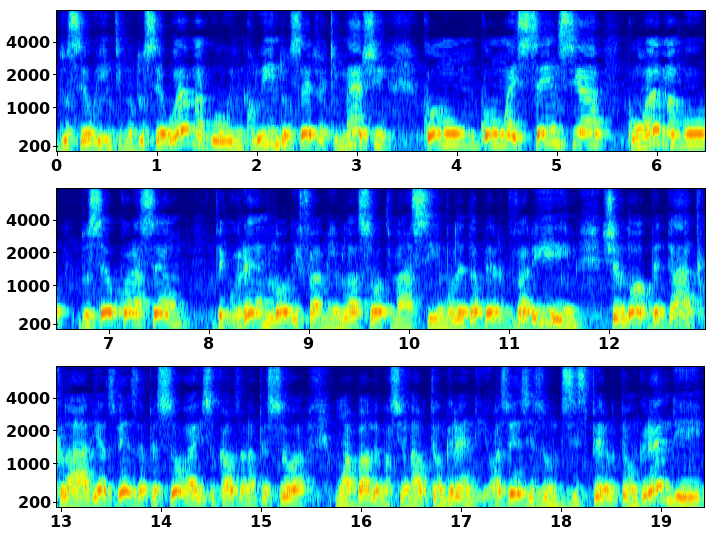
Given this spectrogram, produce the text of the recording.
do seu íntimo, do seu âmago, incluindo, ou seja, que mexe com, com a essência, com o âmago do seu coração. וגורם לו לפעמים לעשות מעשים ולדבר דברים שלא בדעת כלל, e às vezes a pessoa, isso causa na pessoa um abalo emocional tão grande, ou às vezes um desespero tão grande,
